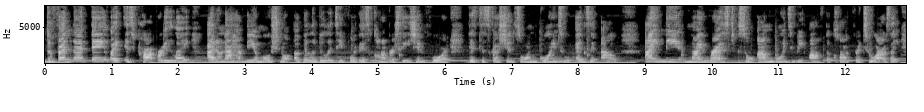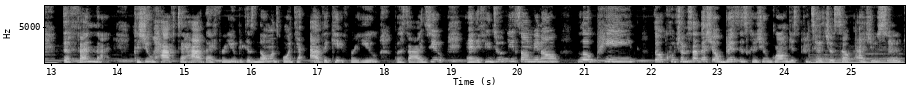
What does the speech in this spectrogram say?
defend that thing like it's property like i do not have the emotional availability for this conversation for this discussion so i'm going to exit out i need my rest so i'm going to be off the clock for two hours like defend that because you have to have that for you because no one's going to advocate for you besides you and if you do need some you know little peen, little cooch on the side. That's your business because you've grown. Just protect yourself as you should,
